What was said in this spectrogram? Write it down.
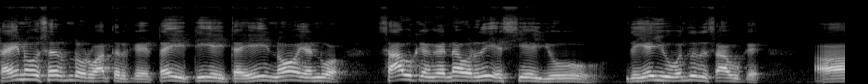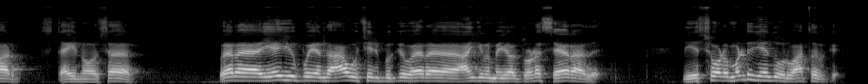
டைனோசர்ன்ற ஒரு வார்த்தை இருக்குது di DI di no NO சாவுக்கு அங்கே என்ன வருது? எஸ்ஏயு இந்த ஏயு வந்து சாவுக்கு. ஆர் ஸ்டைனோசர் வேறு ஏயு போய் அந்த ஆ உச்சரிப்புக்கு வேறு ஆங்கில மையத்தோட சேராது. இந்த எஸ்ஸோட மட்டும் சேர்ந்து ஒரு வார்த்தை இருக்குது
